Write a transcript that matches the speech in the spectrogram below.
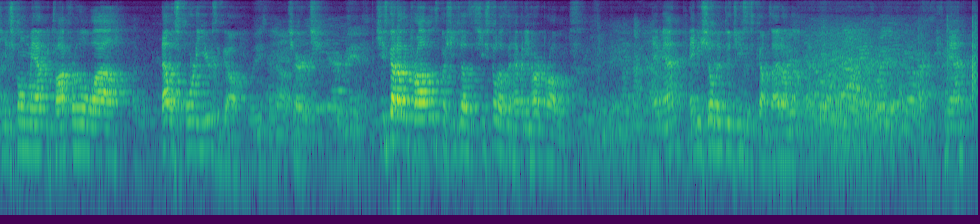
She just phoned me up. We talked for a little while. That was 40 years ago, church. She's got other problems, but she, does, she still doesn't have any heart problems. Amen? Maybe she'll live till Jesus comes. I don't know. Amen?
